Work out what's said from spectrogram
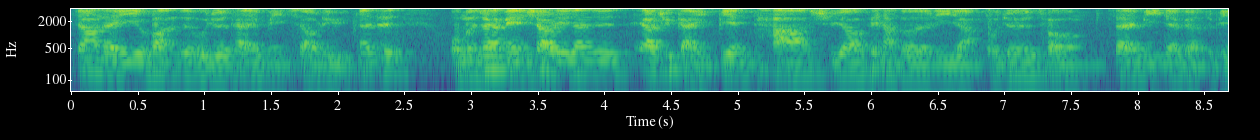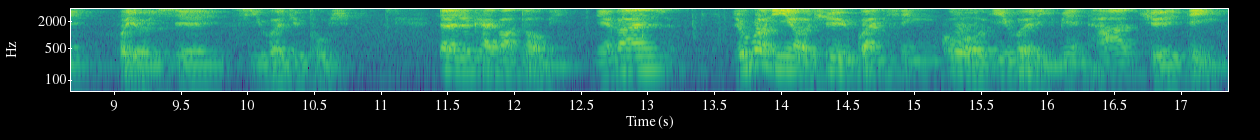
这样的一个方式，我觉得太没效率。但是我们虽然没效率，但是要去改变它，需要非常多的力量。我觉得从在民意代表这边会有一些机会去 push。再就是开放透明，你会发现，如果你有去关心过议会里面，它决定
